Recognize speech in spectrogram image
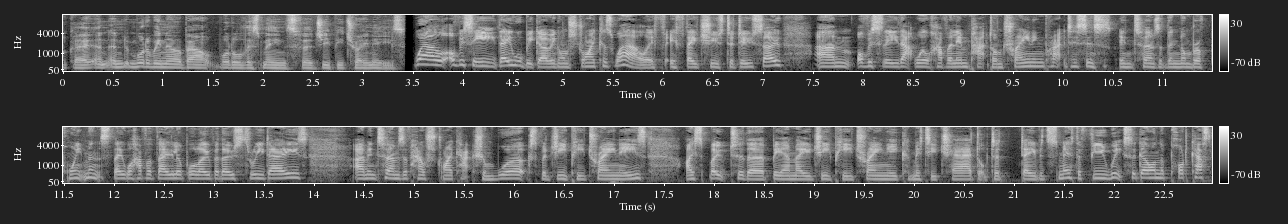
Okay, and, and what do we know about what all this means for GP trainees? Well, obviously, they will be going on strike as well if, if they choose to do so. Um, obviously, that will have an impact on training practices in terms of the number of appointments they will have available over those three days. Um, in terms of how strike action works for GP trainees, I spoke to the BMA GP Trainee Committee Chair, Dr. David Smith a few weeks ago on the podcast,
